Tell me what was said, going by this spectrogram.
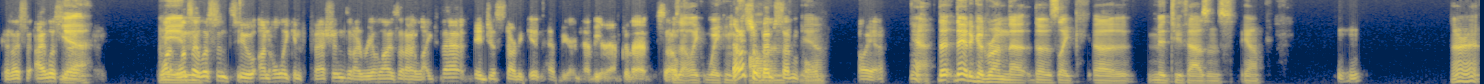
because I I listened. Yeah. To, I mean, once I listened to Unholy Confessions and I realized that I liked that, it just started getting heavier and heavier after that. So was that like waking? Out to Ben Sevenfold. Yeah. Oh yeah. Yeah, they, they had a good run. That those like uh mid two thousands. Yeah. Mm-hmm. All right.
